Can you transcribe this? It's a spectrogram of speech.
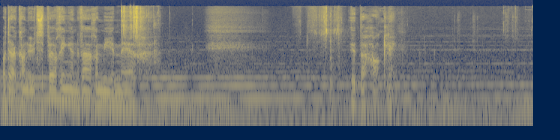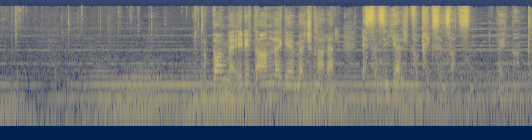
Og der kan utspørringen være mye mer ubehagelig. Vannet i dette anlegget er mye mer enn essensielt for krigsinnsatsen, løytnant.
